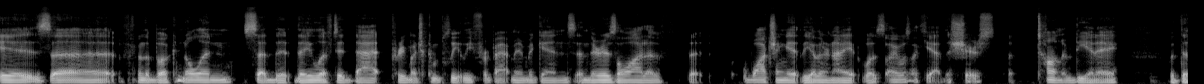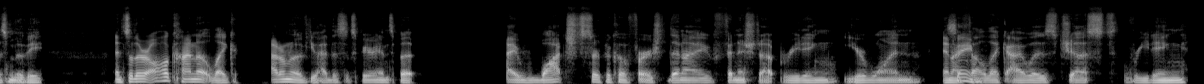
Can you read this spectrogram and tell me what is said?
is uh, from the book. Nolan said that they lifted that pretty much completely for Batman Begins, and there is a lot of the watching it the other night was I was like, yeah, this shares a ton of DNA with this movie, and so they're all kind of like I don't know if you had this experience, but I watched Serpico first, then I finished up reading Year One, and I felt like I was just reading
